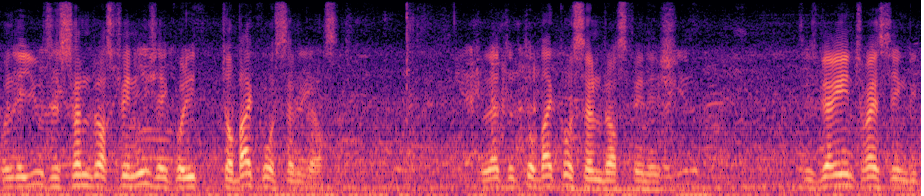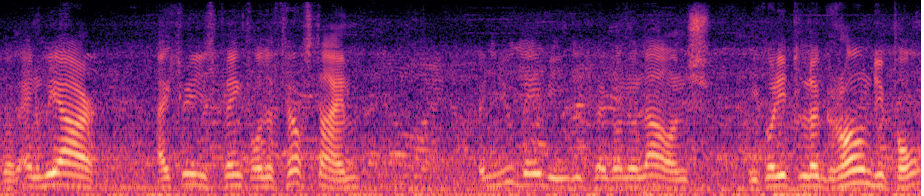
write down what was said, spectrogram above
when they use the sunburst finish, they call it tobacco sunburst. So that's a tobacco sunburst finish. It's very interesting because, and we are actually displaying for the first time a new baby which we're going to launch. We call it Le Grand Dupont,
